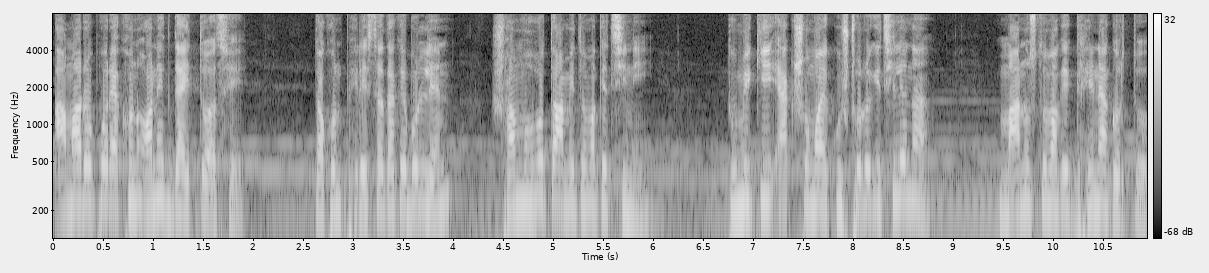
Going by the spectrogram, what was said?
আমার ওপর এখন অনেক দায়িত্ব আছে। তখন ফেরেস্তা তাকে বললেন, সম্ভবত আমি তোমাকে চিনি। তুমি কি এক সময় কুষ্ঠরোগী ছিলে না? মানুষ তোমাকে ঘৃণা করত।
